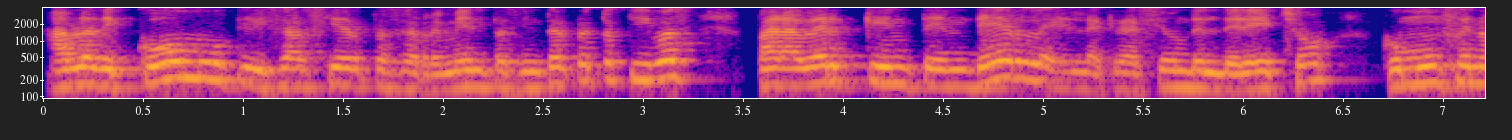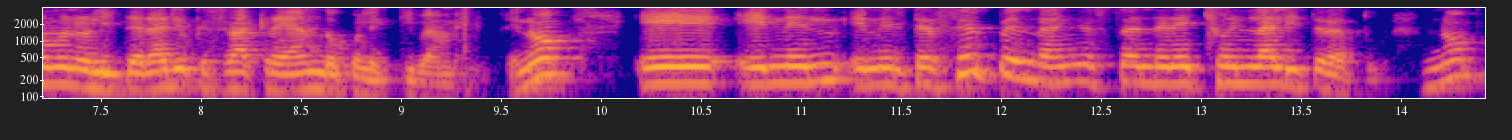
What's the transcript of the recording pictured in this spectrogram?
Habla de cómo utilizar ciertas herramientas interpretativas para ver que entender la, creación del derecho como un fenómeno literario que se va creando colectivamente, ¿no? Eh, en, el, en el tercer peldaño está el derecho en la literatura, ¿no?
